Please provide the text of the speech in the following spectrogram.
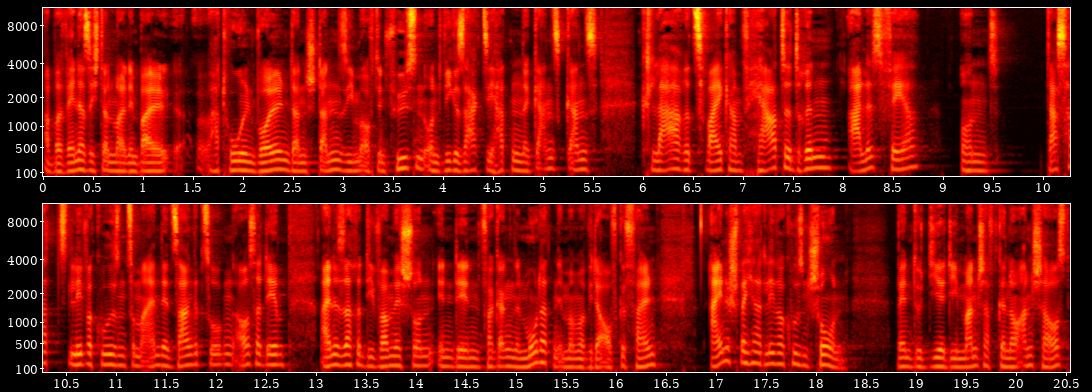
Aber wenn er sich dann mal den Ball äh, hat holen wollen, dann standen sie ihm auf den Füßen und wie gesagt, sie hatten eine ganz, ganz klare Zweikampfhärte drin, alles fair und das hat Leverkusen zum einen den Zahn gezogen. Außerdem eine Sache, die war mir schon in den vergangenen Monaten immer mal wieder aufgefallen. Eine Schwäche hat Leverkusen schon, wenn du dir die Mannschaft genau anschaust.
